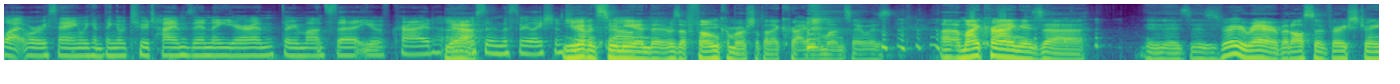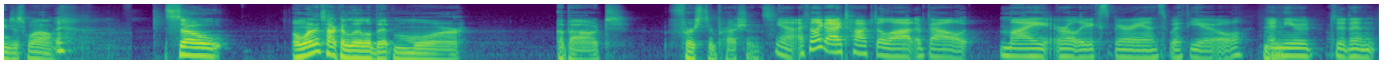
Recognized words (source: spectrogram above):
what were we saying? We can think of two times in a year and three months that you've cried Yeah. in this relationship. You haven't seen me so- in there was a phone commercial that I cried in once. It was uh, my crying is uh is is very rare, but also very strange as well. So, I want to talk a little bit more about first impressions. Yeah, I feel like I talked a lot about my early experience with you, Mm-hmm. and you didn't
